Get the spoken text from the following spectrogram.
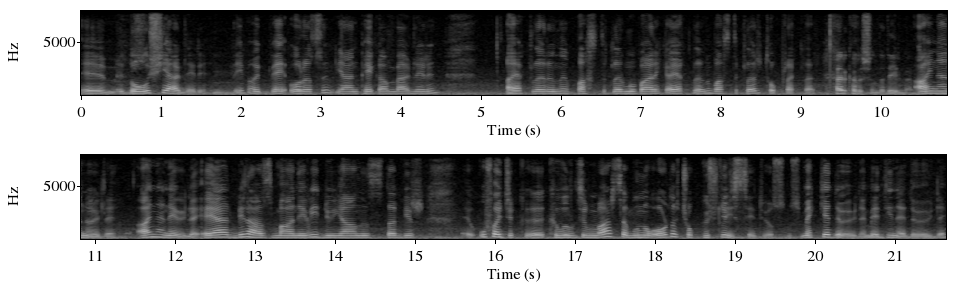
e, doğuş yerleri değil mi? Ve orası yani peygamberlerin ayaklarını bastıkları, mübarek ayaklarını bastıkları topraklar. Her karışında değil mi? Aynen öyle. Aynen öyle. Eğer biraz manevi dünyanızda bir e, ufacık e, kıvılcım varsa bunu orada çok güçlü hissediyorsunuz. Mekke de öyle, Medine de öyle.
